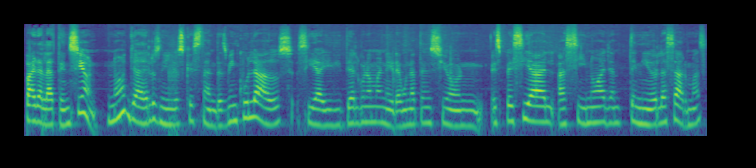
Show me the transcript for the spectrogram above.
para la atención, ¿no? Ya de los niños que están desvinculados, si hay de alguna manera una atención especial, así no hayan tenido las armas,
